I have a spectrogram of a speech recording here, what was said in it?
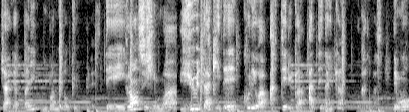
じゃあやっぱり2番目のグループです。で、フランス人は言うだけで、これは合ってるか合ってないかわかります。でも、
